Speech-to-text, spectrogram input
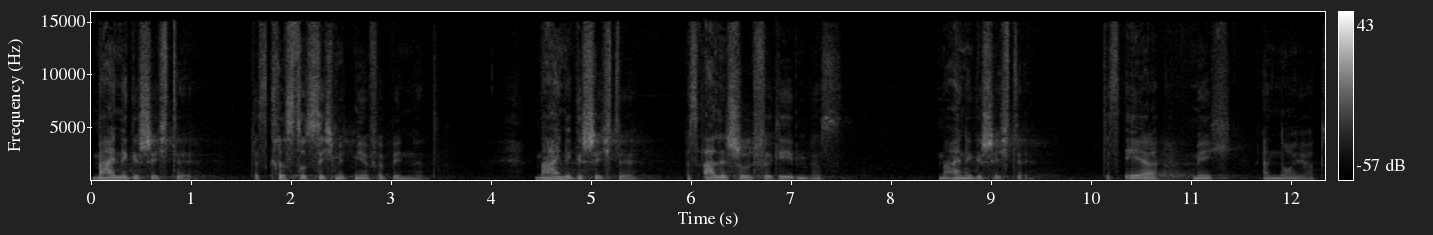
Meine Geschichte, dass Christus sich mit mir verbindet. Meine Geschichte, dass alle Schuld vergeben ist. Meine Geschichte, dass er mich erneuert.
